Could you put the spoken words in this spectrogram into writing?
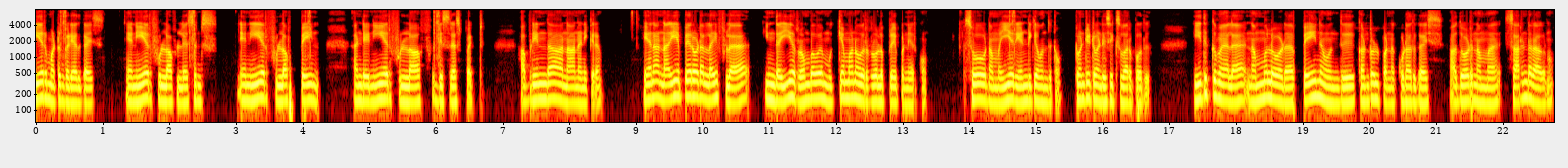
இயர் மட்டும் கிடையாது guys an year full of lessons an year full of pain and an year full of disrespect அப்படின்னு தான் நான் நினைக்கிறேன். ஏன்னா நிறைய பேரோட லைஃப்பில் இந்த இயர் ரொம்பவே முக்கியமான ஒரு ரோலை ப்ளே பண்ணியிருக்கோம். ஸோ நம்ம இயர் எண்டுக்கே வந்துட்டோம். டுவெண்ட்டி டுவெண்ட்டி சிக்ஸ் வரப்போகுது. இதுக்கு மேலே நம்மளோட பெயினை வந்து கண்ட்ரோல் பண்ணக்கூடாது கைஸ் அதோட நம்ம சரண்டர் ஆகணும்.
